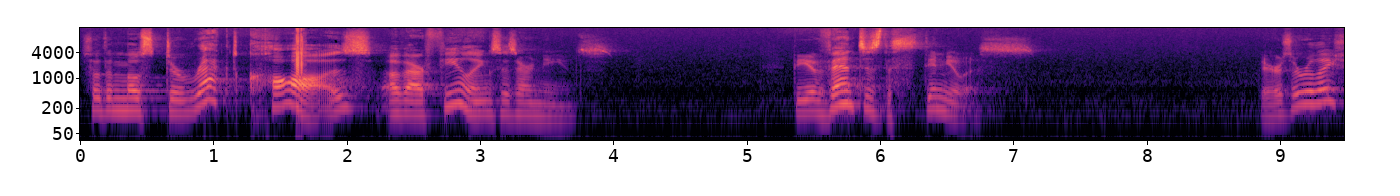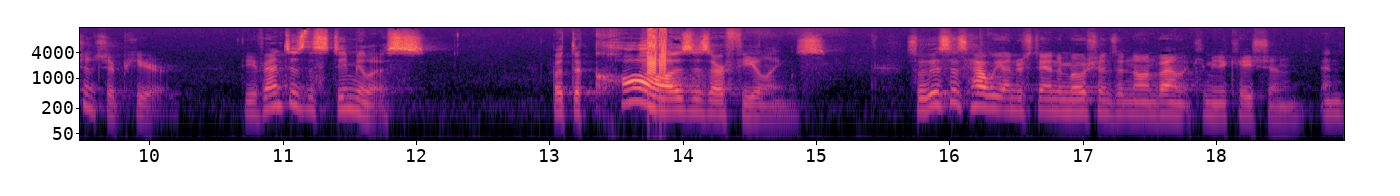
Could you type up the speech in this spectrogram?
So, the most direct cause of our feelings is our needs. The event is the stimulus. There's a relationship here. The event is the stimulus but the cause is our feelings. So, this is how we understand emotions in nonviolent communication. And,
